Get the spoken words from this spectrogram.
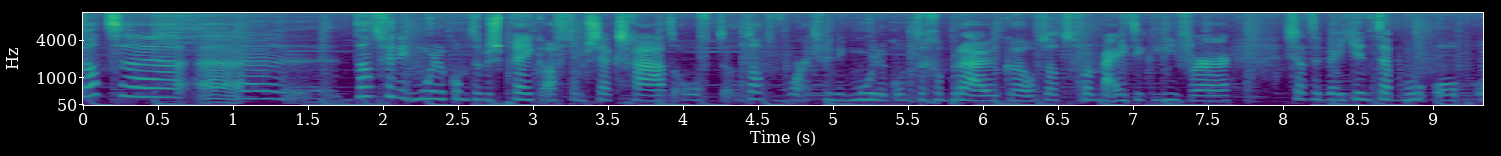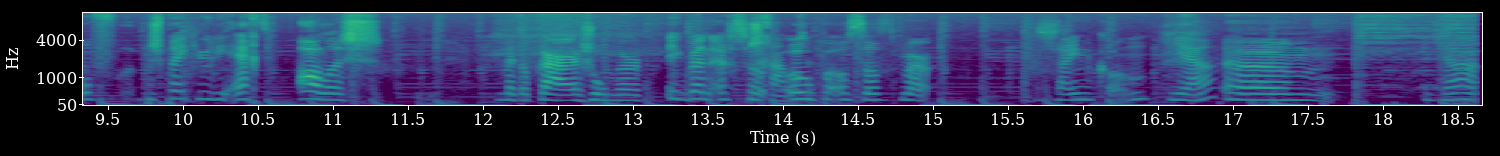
dat, dat vind ik moeilijk om te bespreken als het om seks gaat. Of dat woord vind ik moeilijk om te gebruiken. Of dat vermijd ik liever. Zet een beetje een taboe op. Of bespreken jullie echt alles met elkaar zonder. Ik ben echt zo schaamte. open als dat het maar zijn kan. Ja. Um, ja.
